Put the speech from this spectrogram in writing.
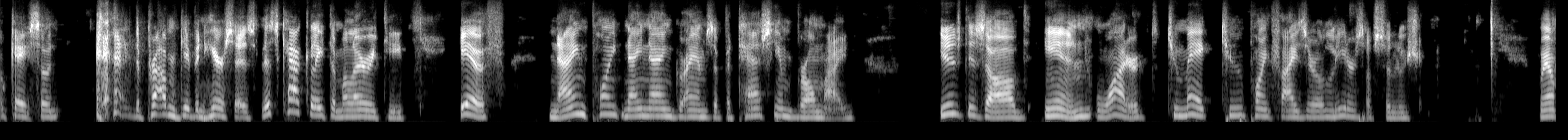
Okay, so the problem given here says, let's calculate the molarity if 9.99 grams of potassium bromide is dissolved in water to make 2.50 liters of solution. Well,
